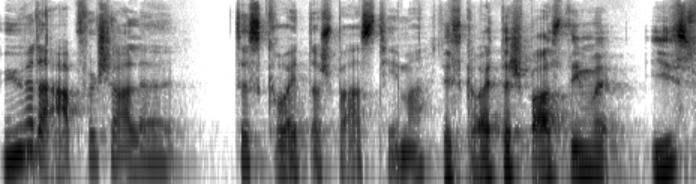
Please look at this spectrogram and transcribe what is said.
über der Apfelschale das Kräuterspaß-Thema. Das Kräuterspaß-Thema ist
